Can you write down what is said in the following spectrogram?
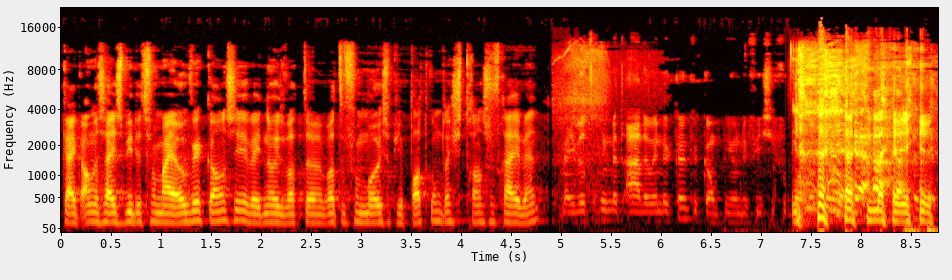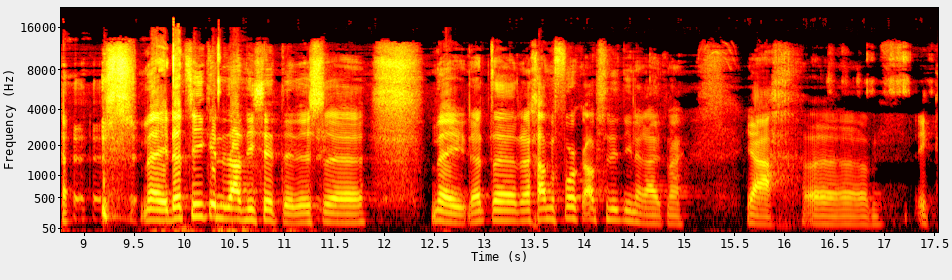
kijk, anderzijds biedt het voor mij ook weer kansen. Je weet nooit wat, uh, wat er voor moois op je pad komt als je transfervrij bent. Maar je wilt toch niet met ADO in de keukenkampioen-divisie voetballen? nee, ja. nee, dat zie ik inderdaad niet zitten. Dus uh, nee, dat, uh, daar gaat mijn vork absoluut niet naar uit. Maar ja, ik,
